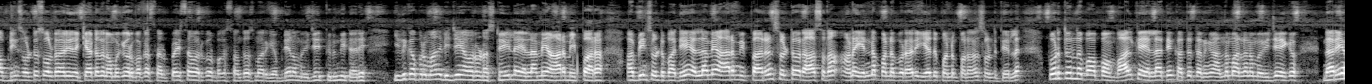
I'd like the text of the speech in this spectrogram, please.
அப்படின்னு சொல்லிட்டு சொல்றாரு. இதை கேட்டது நமக்கே ஒரு பக்கம் சர்ப்ரைஸாக இருக்கு ஒரு பக்கம் சந்தோஷமா இருக்கு. எப்படியும் நம்ம விஜய் திருந்திட்டாரு. இதுக்கப்புறமா விஜய் அவரோட ஸ்டைல எல்லாமே ஆரம்பிப்பாரா அப்படின்னு சொல்லிட்டு பார்த்தீங்கன்னா எல்லாமே ஆரம்பிப்பாருன்னு சொல்லிட்டு ஒரு ஆசை தான். ஆனால் என்ன பண்ண போறாரு ஏது பண்ண போறாருன்னு சொல்லிட்டு தெரியல. பொறுத்து இருந்து பார்ப்போம். வாழ்க்கை எல்லாத்தையும் கத்து தருங்க. அந்த மாதிரி தான் நம்ம விஜய்க்கும் நிறைய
